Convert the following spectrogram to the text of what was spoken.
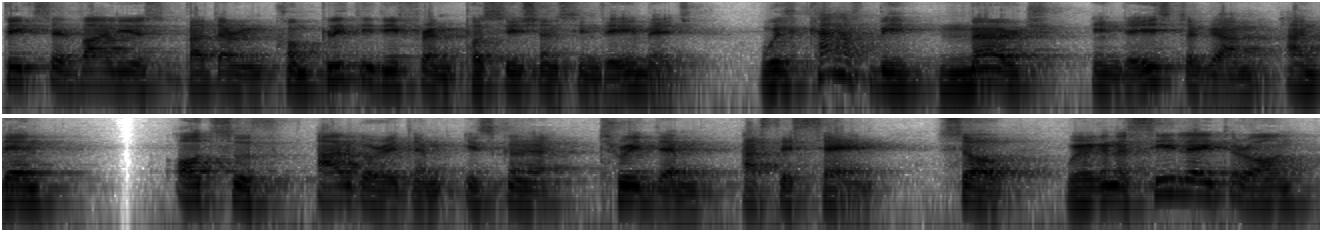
pixel values but are in completely different positions in the image will kind of be merged in the histogram and then Otsu's algorithm is going to treat them as the same. So we're going to see later on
